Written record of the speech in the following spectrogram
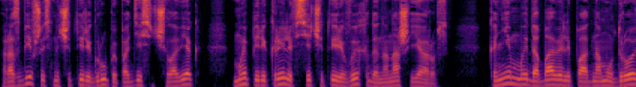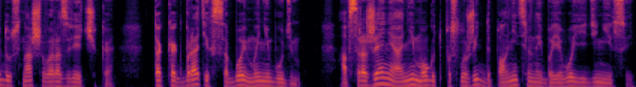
Разбившись на четыре группы по 10 человек, мы перекрыли все четыре выхода на наш ярус. К ним мы добавили по одному дроиду с нашего разведчика, так как брать их с собой мы не будем. А в сражении они могут послужить дополнительной боевой единицей.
